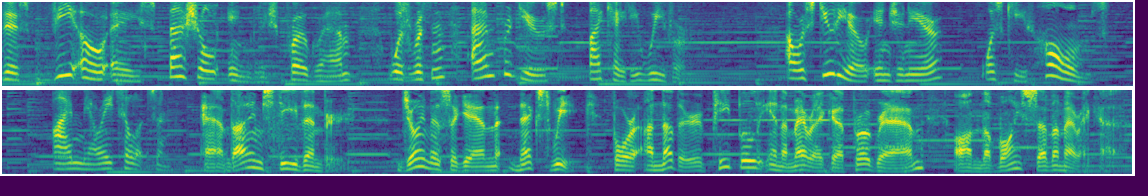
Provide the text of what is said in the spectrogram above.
This VOA Special English program was written and produced by Katie Weaver. Our studio engineer was Keith Holmes. I'm Mary Tillotson. And I'm Steve Ember. Join us again next week for another People in America program on the Voice of America.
